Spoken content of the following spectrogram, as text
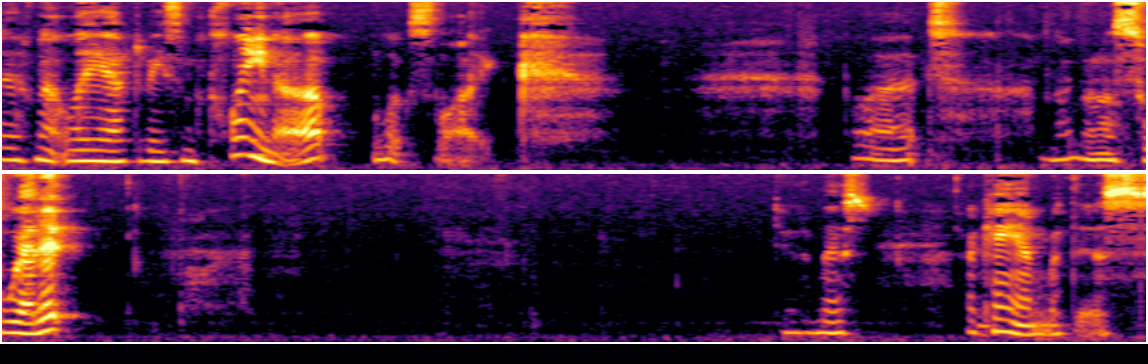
definitely have to be some cleanup, looks like. But I'm not going to sweat it. Do the best I can with this.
